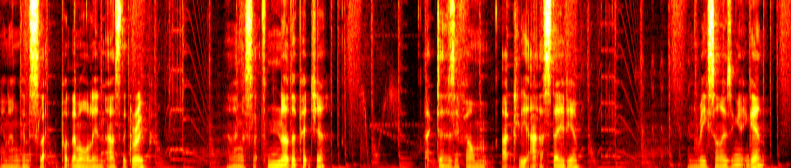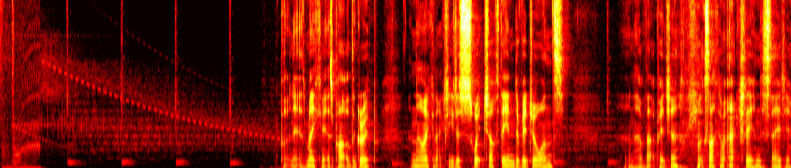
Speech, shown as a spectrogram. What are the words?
And I'm going to select, put them all in as the group. And I'm going to select another picture, acting as if I'm actually at a stadium. And resizing it again. Putting it as making it as part of the group. And now I can actually just switch off the individual ones and have that picture. Looks like I'm actually in the stadium.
